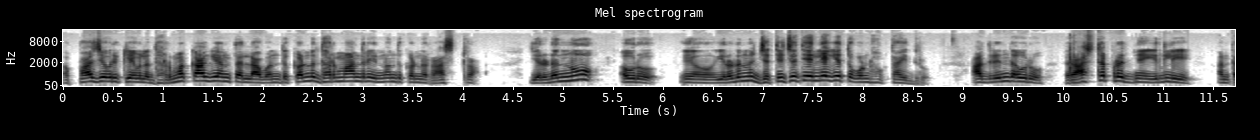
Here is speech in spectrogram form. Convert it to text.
ಅಪ್ಪಾಜಿಯವರು ಕೇವಲ ಧರ್ಮಕ್ಕಾಗಿ ಅಂತಲ್ಲ, ಒಂದು ಕಣ್ಣು ಧರ್ಮ ಅಂದರೆ ಇನ್ನೊಂದು ಕಣ್ಣು ರಾಷ್ಟ್ರ. ಎರಡನ್ನೂ ಅವರು ಎರಡನ್ನೂ ಜೊತೆ ಜೊತೆಯಲ್ಲಿಯೇ ತೊಗೊಂಡು ಹೋಗ್ತಾ ಇದ್ದರು ಆದ್ದರಿಂದ ಅವರು ರಾಷ್ಟ್ರ ಪ್ರಜ್ಞೆ ಇರಲಿ ಅಂತ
